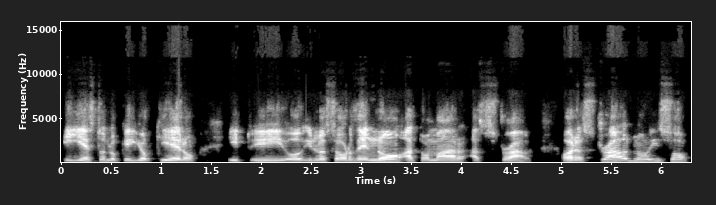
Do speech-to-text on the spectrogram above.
y esto es lo que yo quiero y, y, los ordenó a tomar a Stroud. Ahora, Stroud no hizo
